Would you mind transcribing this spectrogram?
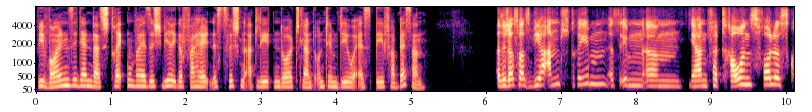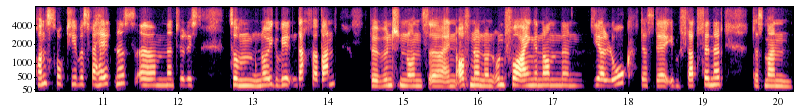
Wie wollen Sie denn das streckenweise schwierige Verhältnis zwischen Athleten Deutschland und dem DOSB verbessern? Also das, was wir anstreben, ist eben ähm, ja ein vertrauensvolles, konstruktives Verhältnis ähm, natürlich zum neu gewählten Dachverband. Wir wünschen uns äh, einen offenen und unvoreingenommenen Dialog, dass der eben stattfindet, dass man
